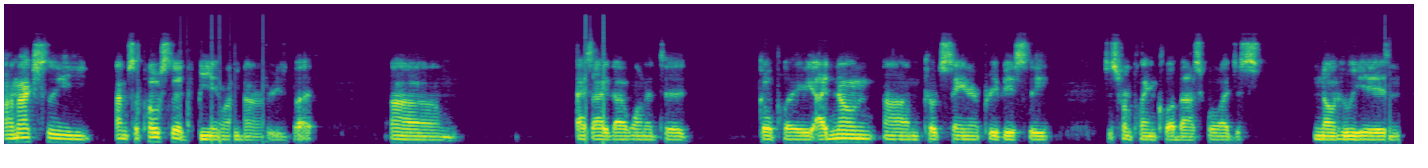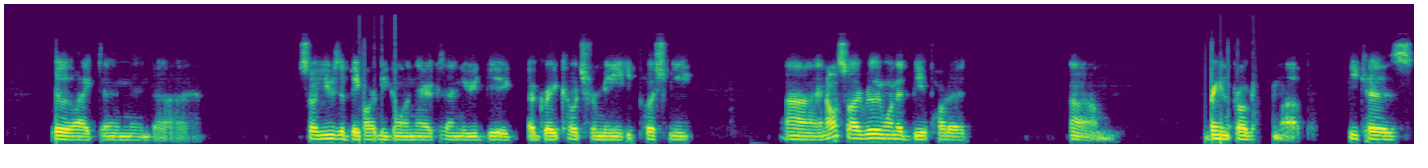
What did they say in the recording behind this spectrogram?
I'm actually I'm supposed to be in my Boundaries, but um, I decided I wanted to go play. I'd known um, Coach Sainer previously, just from playing club basketball. I just known who he is and really liked him, and uh, so he was a big part of me going there because I knew he'd be a, a, great coach for me. He'd push me, uh, and also I really wanted to be a part of um, bringing the program up because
